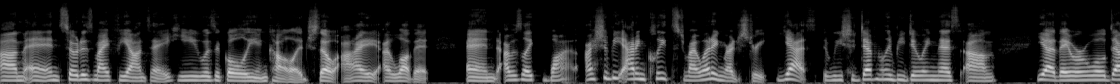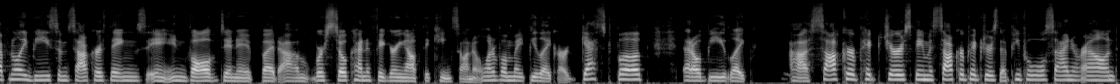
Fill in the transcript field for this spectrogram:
Um, and so does my fiance. He was a goalie in college, so I I love it. And I was like, why? I should be adding cleats to my wedding registry. Yes, we should definitely be doing this. Um, yeah, there will definitely be some soccer things involved in it, but um, we're still kind of figuring out the kinks on it. One of them might be like our guest book. That'll be like uh, soccer pictures, famous soccer pictures that people will sign around.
